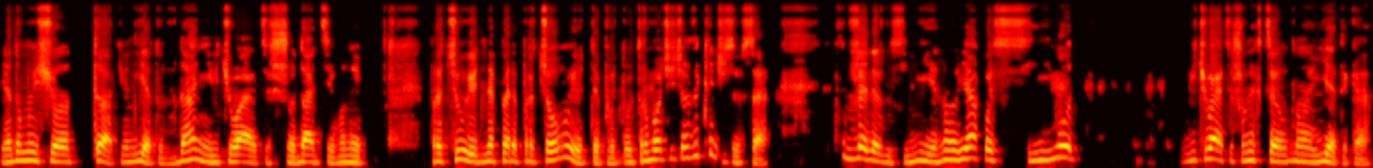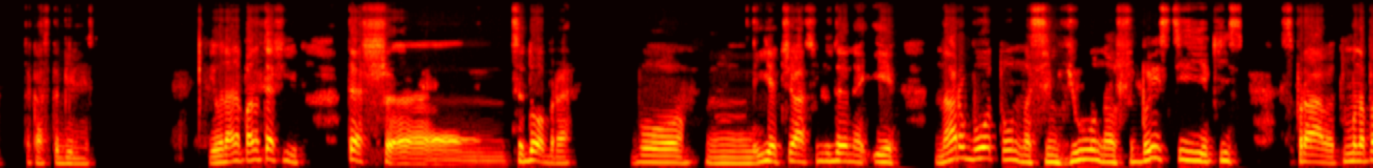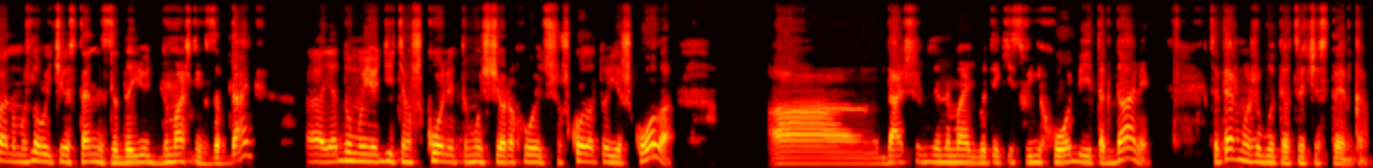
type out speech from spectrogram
Я думаю, що так, він є тут в Данії. Відчувається, що данці вони працюють, не перепрацьовують, типу, тут робочий час закінчився все. Вже йдеш до сім'ї. Ну, якось і от відчувається, що в них це одно є така, така стабільність. І вона, напевно, теж, теж е, це добре, бо є час у людини і на роботу, на сім'ю, на особисті якісь справи. Тому, напевно, можливо, і через те не задають домашніх завдань. Е, Я думаю, дітям в школі, тому що рахують, що школа то є школа, а далі в людини мають бути якісь свої хобі і так далі. Це теж може бути оця частинка.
